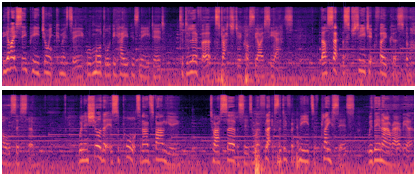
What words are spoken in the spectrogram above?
The ICP Joint Committee will model the behaviours needed to deliver the strategy across the ICS. They'll set the strategic focus for the whole system. We'll ensure that it supports and adds value to our services and reflects the different needs of places within our area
